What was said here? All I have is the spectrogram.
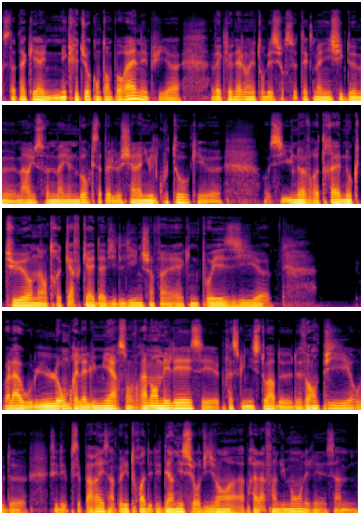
s'attaquer à une écriture contemporaine. Et puis euh, avec Lionel, on est tombé sur ce texte magnifique de Marius von Mayenburg qui s'appelle Le chien, la nuit et le couteau, qui est euh, aussi une œuvre très nocturne entre Kafka et David Lynch, enfin avec une poésie. Euh, voilà où l'ombre et la lumière sont vraiment mêlées. C'est presque une histoire de, de vampire ou de c'est pareil c'est un peu les trois les derniers survivants après la fin du monde. Et c'est une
